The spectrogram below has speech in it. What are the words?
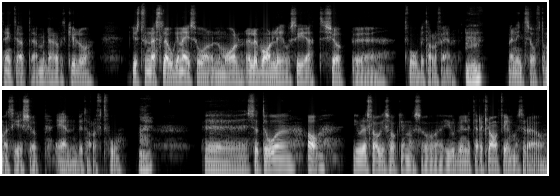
tänkte jag att ja, men det hade varit kul att, just för den där slogan är ju så normal, eller vanlig att se att köp eh, två betala för en. Mm. Men inte så ofta man ser köp en betala för två. Nej. Eh, så då, ja, gjorde jag slag i saken och så gjorde vi en liten reklamfilm och sådär.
